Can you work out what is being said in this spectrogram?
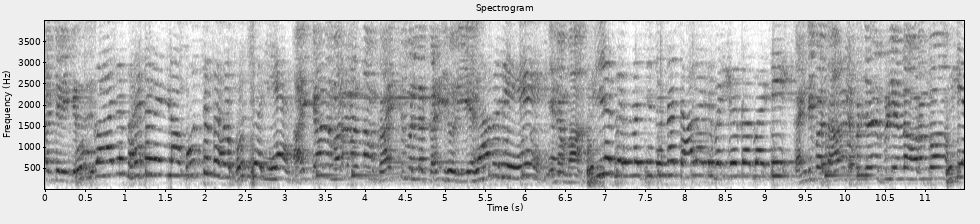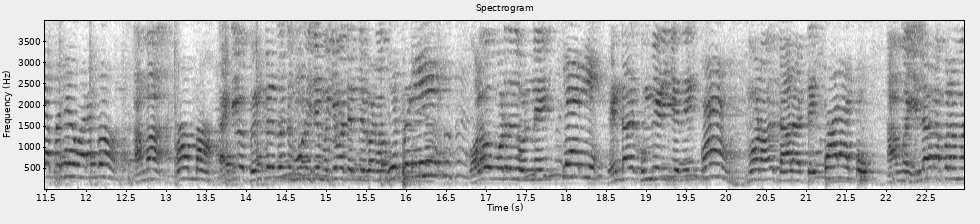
ಬ್ರಹ್ಮಚರಿ ಉಗಾದ ಭರತವೆಲ್ಲ ಮುತ್ತು ಮುಚ್ಚಲಿಯ மூத்து மிக பூச்சொரிய காய்க்காத மரங்கள் நாம் காய்க்கும் இல்ல கனி சொரிய. அதாவது என்னம்மா? பிள்ளை தாலாட்டு படிக்கிறதா பாட்டி. கண்டிப்பா தாழ்ந்து படிச்சா பிள்ளை எல்லாம் உறங்கும். பிள்ளை அப்பதான் உறங்கும். ஆமா. ஆமா. கண்டிப்பா பெண்களுக்கு வந்து மூணு விஷயம் முக்கியமா தெரிஞ்சுக்கணும். எப்படி? உழவு போடுறது ஒண்ணு. சரி. ரெண்டாவது கும்மி அடிக்கிறது. மூணாவது தாலாட்டு. தாலாட்டு. ஆமா எல்லாரும் அப்ப நம்ம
